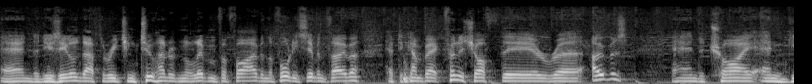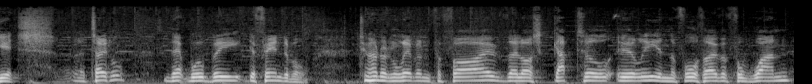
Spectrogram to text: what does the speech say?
And New Zealand, after reaching 211 for five in the 47th over, have to come back, finish off their uh, overs, and try and get a total that will be defendable. 211 for five. They lost Guptill early in the fourth over for one.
